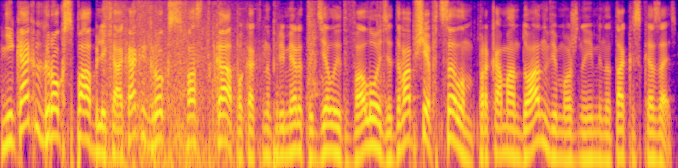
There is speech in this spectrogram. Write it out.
не как игрок с паблика, а как игрок с фасткапа. Как, например, это делает Володя. Да вообще, в целом, про команду Анви можно именно так и сказать.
